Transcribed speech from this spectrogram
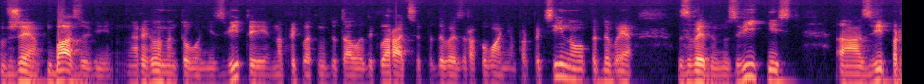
вже базові регламентовані звіти. Наприклад, ми додали декларацію ПДВ з рахуванням пропорційного ПДВ, зведену звітність, звіт про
